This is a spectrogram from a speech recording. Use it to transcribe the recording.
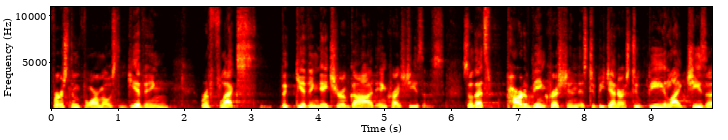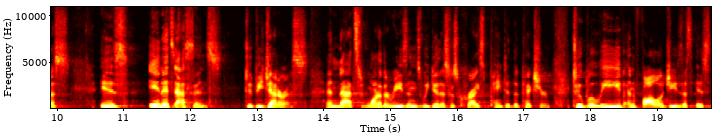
First and foremost, giving reflects the giving nature of God in Christ Jesus. So that's part of being Christian is to be generous. To be like Jesus is in its essence to be generous. And that's one of the reasons we do this, because Christ painted the picture. To believe and follow Jesus is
